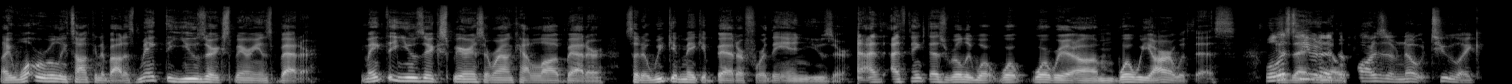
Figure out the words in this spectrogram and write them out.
like what we're really talking about is make the user experience better. Make the user experience around catalog better so that we can make it better for the end user. And I, I think that's really what, what where we're um where we are with this. Well, let's that, leave it you as know- a positive note too. Like,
